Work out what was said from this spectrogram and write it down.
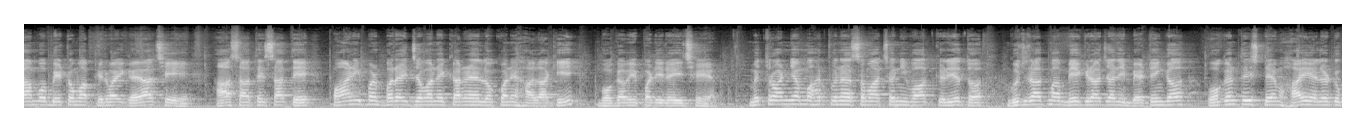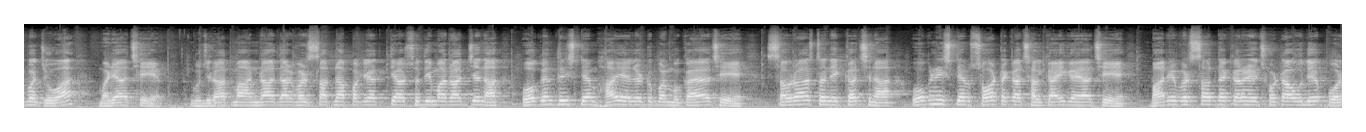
ગામો બેટોમાં ફેરવાઈ ગયા છે. આ સાથે સાથે પાણી પણ ભરાઈ જવાને કારણે લોકોને હાલાકી ભોગવવી પડી રહી છે. મિત્રો, અન્ય મહત્વના સમાચારની વાત કરીએ તો ગુજરાતમાં મેઘરાજાની બેટિંગ ઓગણત્રીસ ડેમ હાઈ એલર્ટ ઉપર જોવા મળ્યા છે. ગુજરાતમાં અનરાધાર વરસાદના પગલે અત્યાર સુધીમાં રાજ્યના ઓગણત્રીસ ડેમ હાઈ એલર્ટ ઉપર મુકાયા છે. સૌરાષ્ટ્ર અને કચ્છના ઓગણીસ ડેમ સો ટકા છલકાઈ ગયા છે. ભારે વરસાદના કારણે છોટાઉદેપુર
